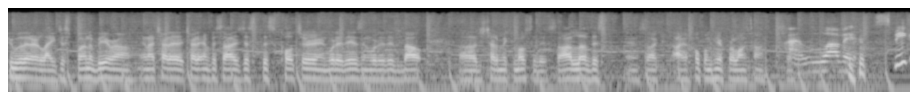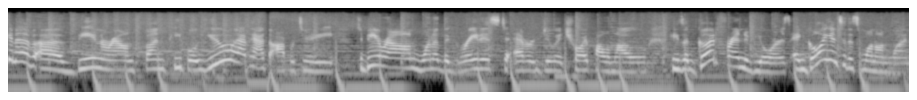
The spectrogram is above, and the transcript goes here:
people that are like just fun to be around. And I try to try to emphasize just this culture and what it is and what it is about. Uh, just try to make the most of it. So I love this, and so I, I hope I'm here for a long time. So. I love it. Speaking of uh, being around fun people, you have had the opportunity to be around one of the greatest to ever do it, Troy Polamalu. He's a good friend of yours. And going into this one-on-one,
